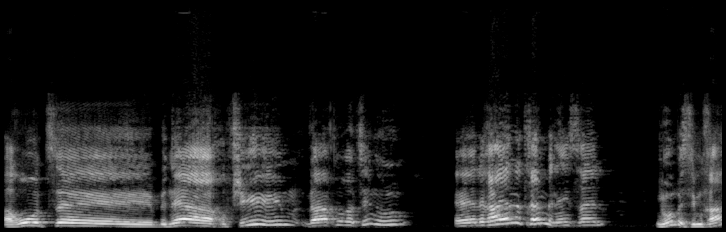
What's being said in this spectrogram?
ערוץ אה, בני החופשיים ואנחנו רצינו אה, לראיין אתכם בני ישראל. נו בשמחה.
